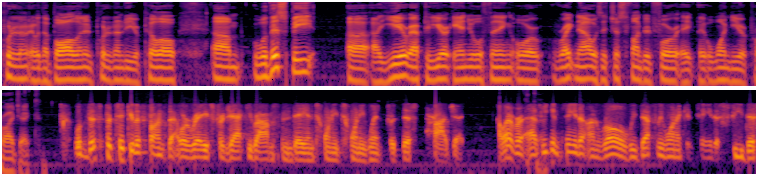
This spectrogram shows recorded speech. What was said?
put it with a ball in it, and put it under your pillow. Um, will this be uh, a year after year annual thing, or right now is it just funded for a, a one year project? Well, this particular funds that were raised for Jackie Robinson Day in 2020 went for this project. However, as we continue to unroll, we definitely want to continue to see this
